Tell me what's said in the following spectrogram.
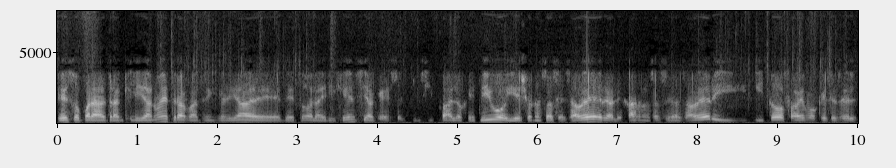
Eso para la tranquilidad nuestra, para la tranquilidad de, toda la dirigencia, que es el principal objetivo, y ellos nos hacen saber, Alejandro nos hace saber, y, y todos sabemos que ese es el,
